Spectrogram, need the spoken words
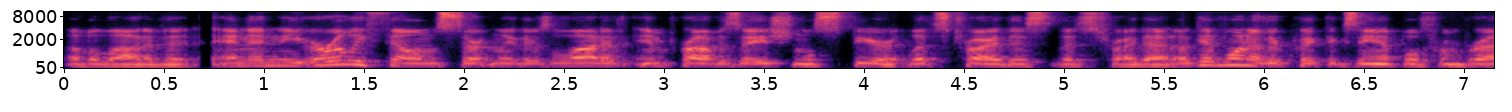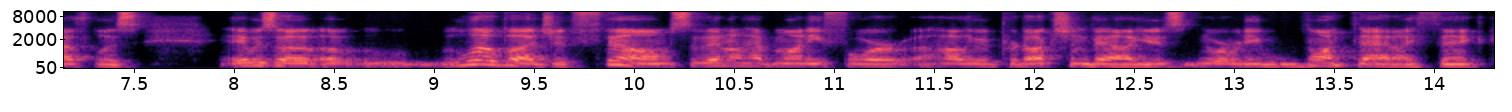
of a lot of it. And in the early films, certainly, there's a lot of improvisational spirit. Let's try this, let's try that. I'll give one other quick example from Breathless. It was a, a low budget film, so they don't have money for Hollywood production values, nor would he want that, I think.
